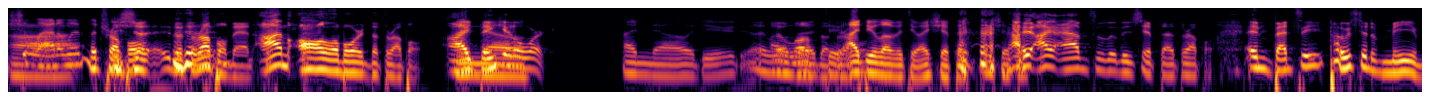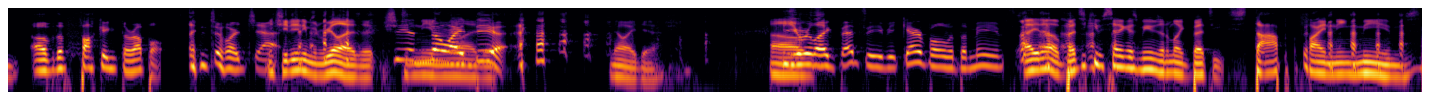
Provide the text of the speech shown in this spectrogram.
Shaladolin, Uh, the trouble. Sh- the thruple, man. I'm all aboard the thruple. I, I think it'll work. I know, dude. I love, love that the too. I do love it too. I ship it. I ship it. I absolutely ship that thruple. And Betsy posted a meme of the fucking thruple into our chat. And she didn't even realize it. She didn't had even no idea. No idea. You Um, were like, Betsy, be careful with the memes. I know. Betsy keeps sending us memes, and I'm like, Betsy, stop finding memes.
